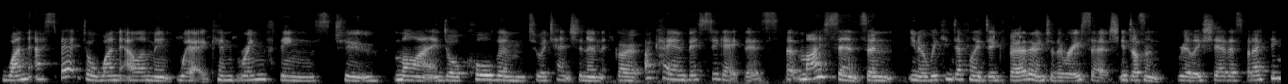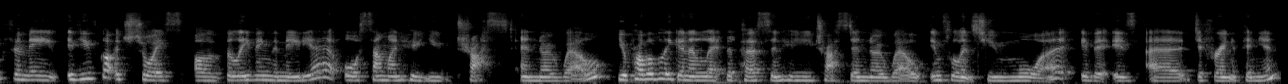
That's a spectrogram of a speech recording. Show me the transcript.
one aspect or one element where it can bring things to mind or call them to attention and go, okay, investigate this. But my sense, and you know, we can definitely dig further into the research, it doesn't really share this, but I think for me, if you've got a choice of believing the media or someone who you trust and know well, you're probably going to let the person who you trust and know well influence you more if it is a differing opinion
